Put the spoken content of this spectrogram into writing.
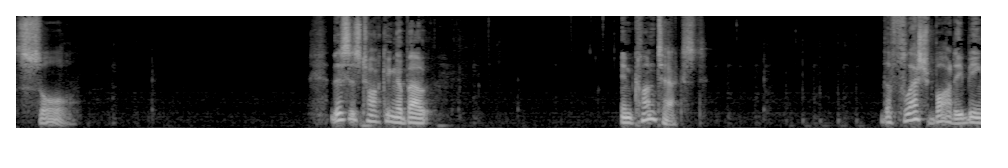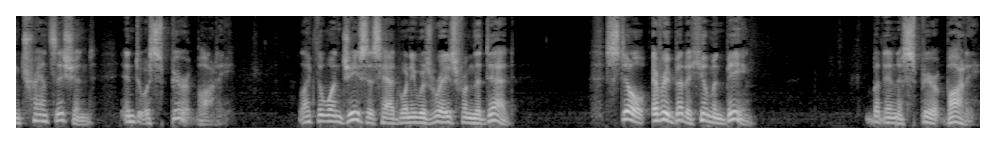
soul. This is talking about, in context, the flesh body being transitioned into a spirit body, like the one Jesus had when he was raised from the dead. Still, every bit a human being, but in a spirit body.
